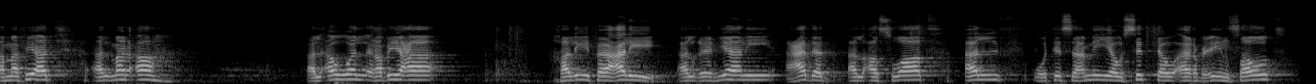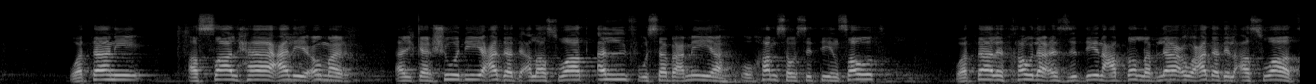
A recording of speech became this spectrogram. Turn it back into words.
أما فئة المرأة الأول ربيعة خليفة علي الغرياني عدد الأصوات 1946 صوت. والثاني الصالحة علي عمر الكرشودي عدد الأصوات 1765 صوت. والثالث خولة عز الدين عبد الله بلاعو عدد الأصوات.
